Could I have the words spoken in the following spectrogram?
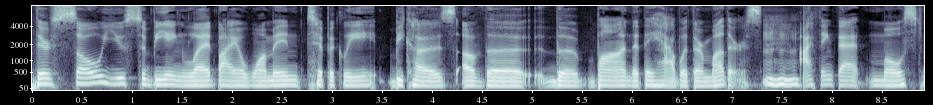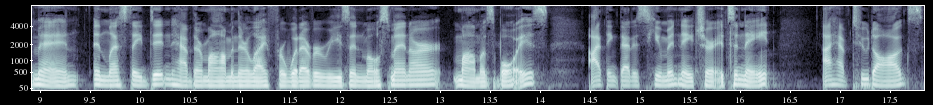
they're so used to being led by a woman typically because of the the bond that they have with their mothers. Mm-hmm. I think that most men, unless they didn't have their mom in their life for whatever reason, most men are mama's boys. I think that is human nature. It's innate. I have two dogs.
